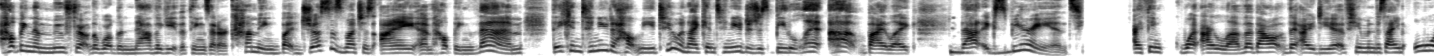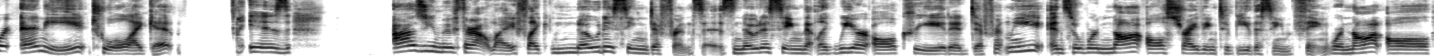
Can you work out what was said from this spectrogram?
helping them move throughout the world and navigate the things that are coming. But just as much as I am helping them, they continue to help me too. And I continue to just be lit up by like that mm-hmm. experience. I think what I love about the idea of human design or any tool like it is as you move throughout life, like noticing differences, noticing that like we are all created differently. And so we're not all striving to be the same thing. We're not all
